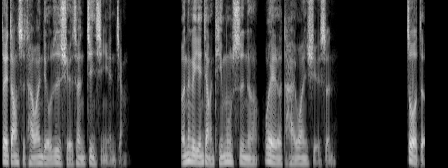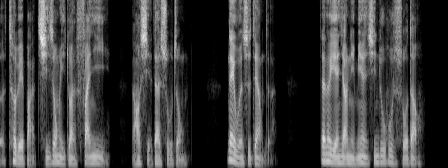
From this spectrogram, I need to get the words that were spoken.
对当时台湾留日学生进行演讲，而那个演讲的题目是呢，为了台湾学生。作者特别把其中一段翻译，然后写在书中。内文是这样的：在那个演讲里面，新都护说道：“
